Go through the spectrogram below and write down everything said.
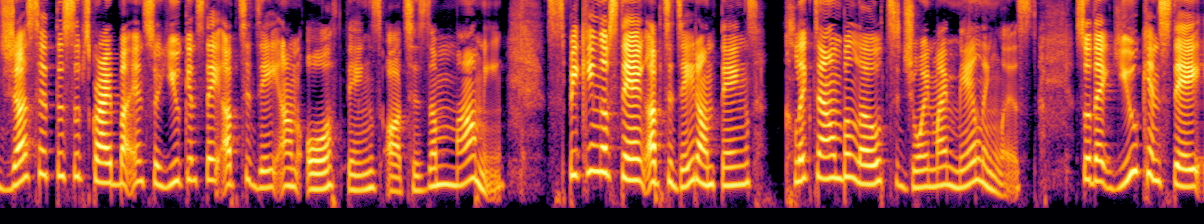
just hit the subscribe button so you can stay up to date on all things Autism Mami. Speaking of staying up to date on things, click down below to join my mailing list so that you can stay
